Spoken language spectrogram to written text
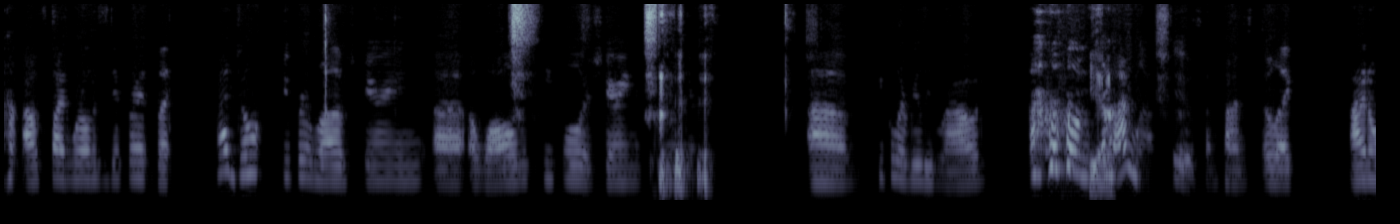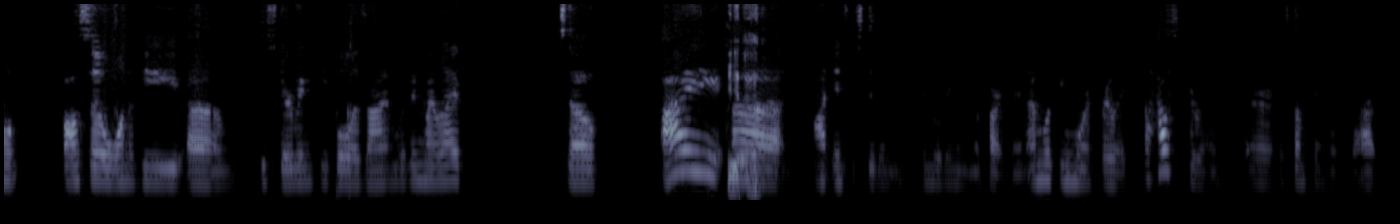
outside world is different, but I don't super love sharing uh, a wall with people or sharing a um, people are really loud, um, Yeah. and I'm loud too sometimes. So like, I don't also want to be um, disturbing people as I'm living my life. So I Yeah. uh not interested in, in living in an apartment. I'm looking more for like a house to rent or, or something like that.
